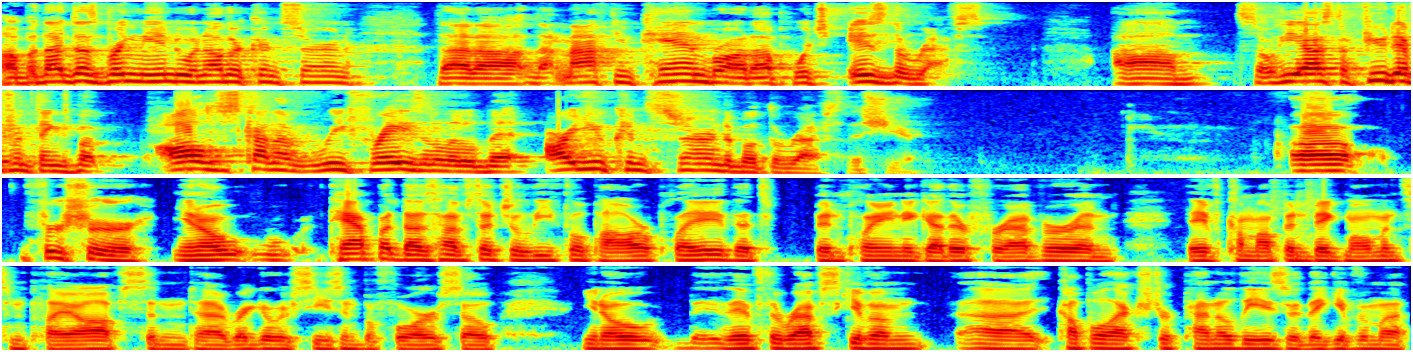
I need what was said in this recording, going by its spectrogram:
uh, but that does bring me into another concern that uh, that Matthew Can brought up, which is the refs. Um, so he asked a few different things, but I'll just kind of rephrase it a little bit. Are you concerned about the refs this year? Uh, for sure. You know, Tampa does have such a lethal power play that's been playing together forever, and they've come up in big moments in playoffs and uh, regular season before. So, you know, if the refs give them uh, a couple extra penalties or they give them a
